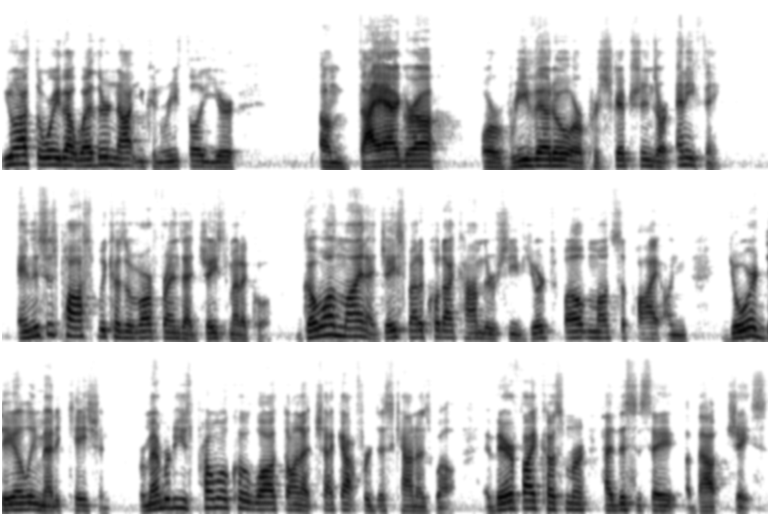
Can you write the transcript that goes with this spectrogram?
You don't have to worry about whether or not you can refill your um, Viagra or Revido or prescriptions or anything. And this is possible because of our friends at Jase Medical. Go online at jasemedical.com to receive your 12 month supply on your daily medication. Remember to use promo code locked on at checkout for discount as well. A verified customer had this to say about Jase.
